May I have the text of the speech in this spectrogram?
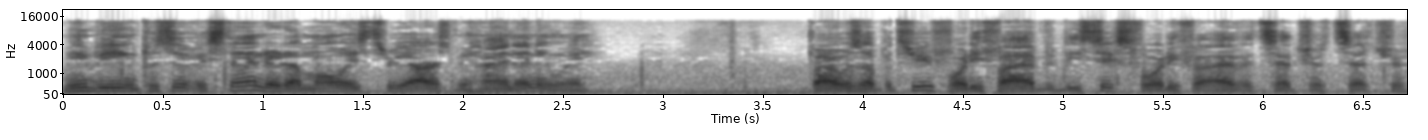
Me being Pacific Standard, I'm always three hours behind anyway. If I was up at 3:45, it'd be 6:45, etc., etc.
